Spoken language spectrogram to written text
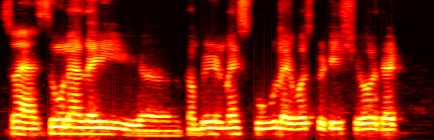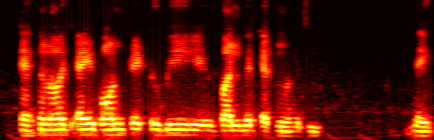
so as soon as i uh, completed my school i was pretty sure that technology i wanted to be one with technology. Like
